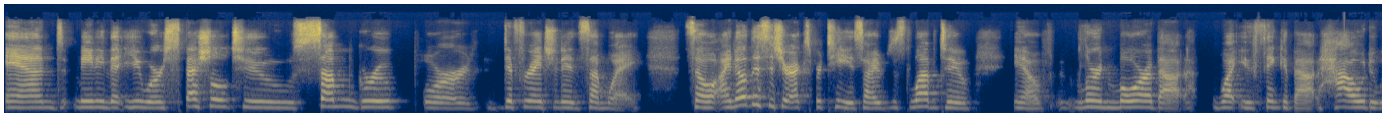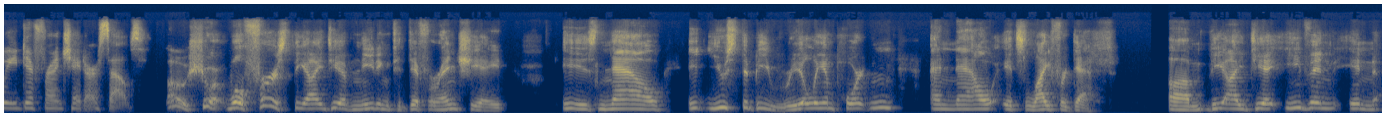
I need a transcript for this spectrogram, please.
and meaning that you were special to some group or differentiated in some way. So I know this is your expertise. So I just love to, you know, learn more about what you think about how do we differentiate ourselves. Oh, sure. Well, first, the idea of needing to differentiate is now, it used to be really important, and now it's life or death um, the idea, even in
